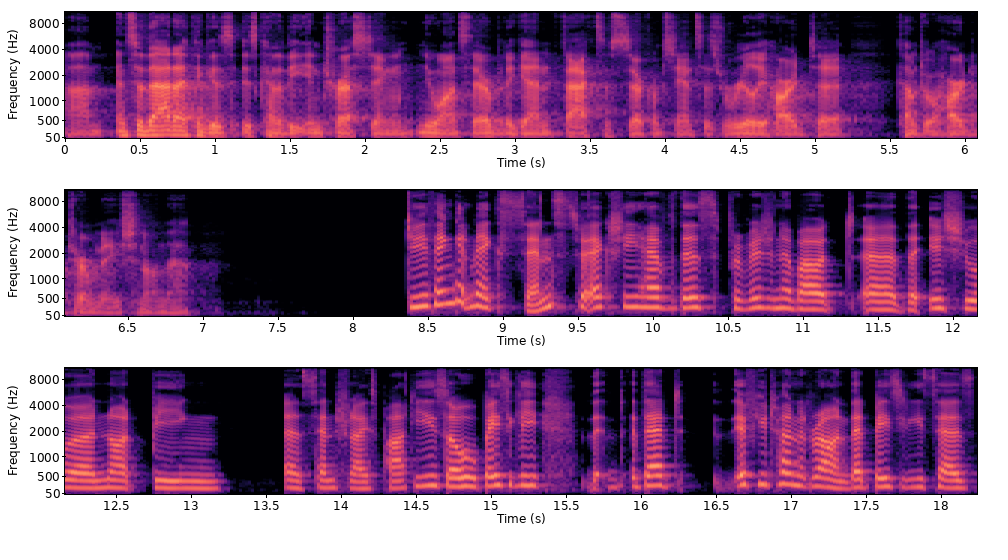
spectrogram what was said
Um, and so that I think is is kind of the interesting nuance there. But again facts and circumstances really hard to come to a hard determination on that. Do you think it makes sense to actually have this provision about uh, the issuer not being a centralized party. So basically, th that if you turn it around, that basically says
